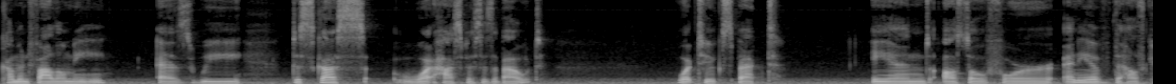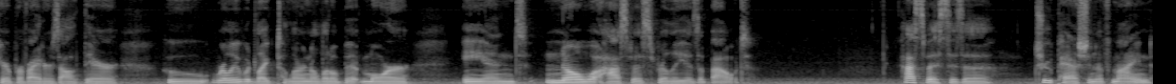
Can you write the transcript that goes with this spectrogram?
come and follow me as we discuss what hospice is about, what to expect, and also for any of the healthcare providers out there who really would like to learn a little bit more and know what hospice really is about. Hospice is a true passion of mine,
